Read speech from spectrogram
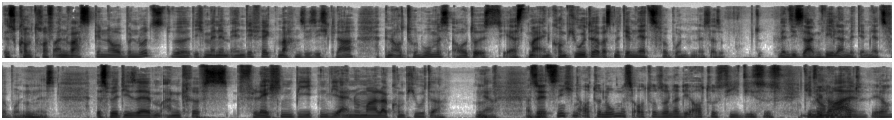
es kommt darauf an, was genau benutzt wird. Ich meine, im Endeffekt machen Sie sich klar, ein autonomes Auto ist zuerst mal ein Computer, was mit dem Netz verbunden ist. Also wenn Sie sagen WLAN mit dem Netz verbunden mhm. ist. Es wird dieselben Angriffsflächen bieten wie ein normaler Computer. Hm. Ja. Also jetzt nicht ein autonomes Auto, sondern die Autos, die dieses die normalen. Hat, ja.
